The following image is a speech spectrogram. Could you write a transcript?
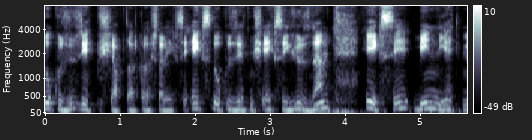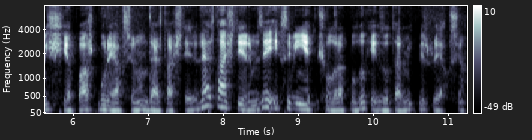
970 yaptı arkadaşlar. Eksi. Eksi 970 eksi 100'den eksi 1070 yapar bu reaksiyonun delta H değeri. Delta H değerimizi eksi 1070 olarak bulduk. Egzotermik bir reaksiyon.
